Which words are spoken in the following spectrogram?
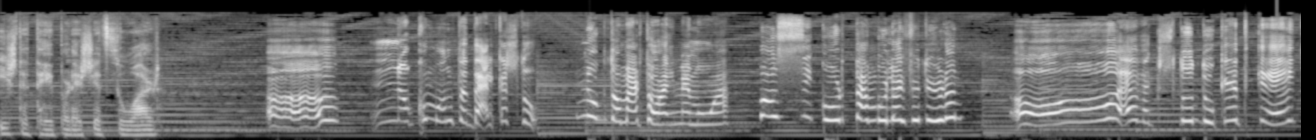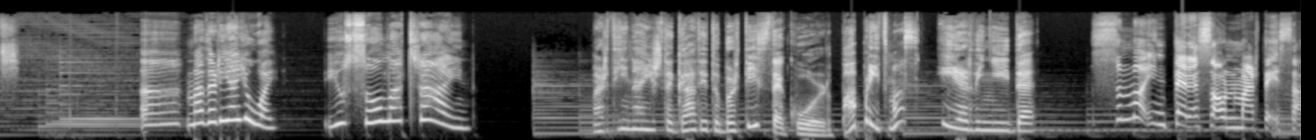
ishte tepër e shqetësuar. Oh, nuk mund të dal kështu, nuk do martohej me mua, po sikur ta mbuloj fytyrën, Oh, edhe kështu duket keq. Uh, madhëria juaj, ju solla çajin. Martina ishte gati të bërtiste kur, papritmas, i erdhi një ide. S'më intereson martesa,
